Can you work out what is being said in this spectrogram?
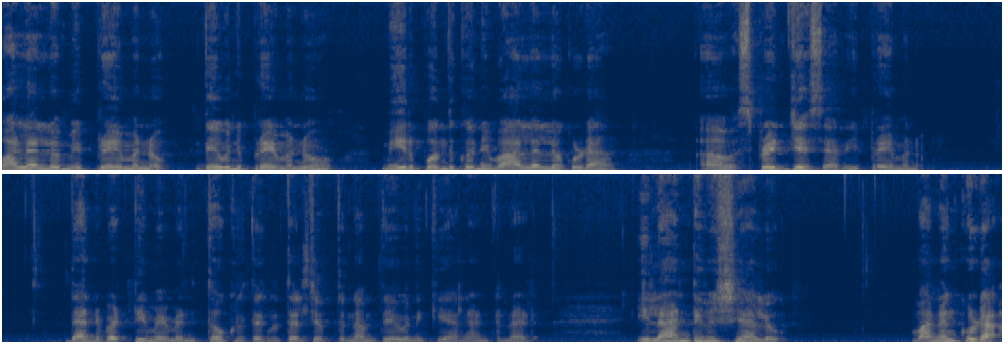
వాళ్ళల్లో మీ ప్రేమను దేవుని ప్రేమను మీరు పొందుకొని వాళ్ళల్లో కూడా స్ప్రెడ్ చేశారు ఈ ప్రేమను. దాన్ని బట్టి మేము ఎంతో కృతజ్ఞతలు చెప్తున్నాం దేవునికి అని అంటున్నాడు. ఇలాంటి విషయాలు మనం కూడా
